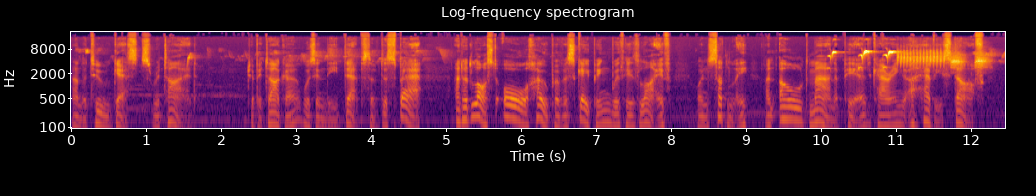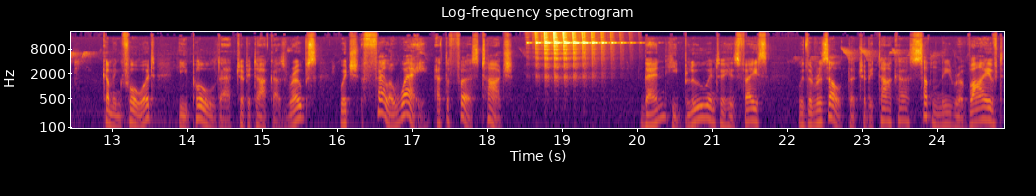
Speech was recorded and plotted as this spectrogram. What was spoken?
and the two guests retired. Tripitaka was in the depths of despair, and had lost all hope of escaping with his life when suddenly an old man appeared carrying a heavy staff. Coming forward, he pulled at Tripitaka's ropes, which fell away at the first touch. Then he blew into his face, with the result that Tripitaka suddenly revived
